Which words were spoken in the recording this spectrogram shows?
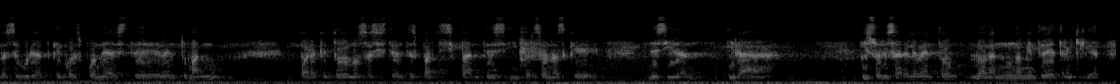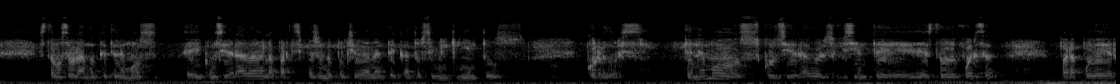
la seguridad que corresponde a este evento magno para que todos los asistentes, participantes y personas que decidan ir a visualizar el evento lo hagan en un ambiente de tranquilidad. Estamos hablando que tenemos eh, considerada la participación de aproximadamente 14.500 corredores. Tenemos considerado el suficiente estado de fuerza para poder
